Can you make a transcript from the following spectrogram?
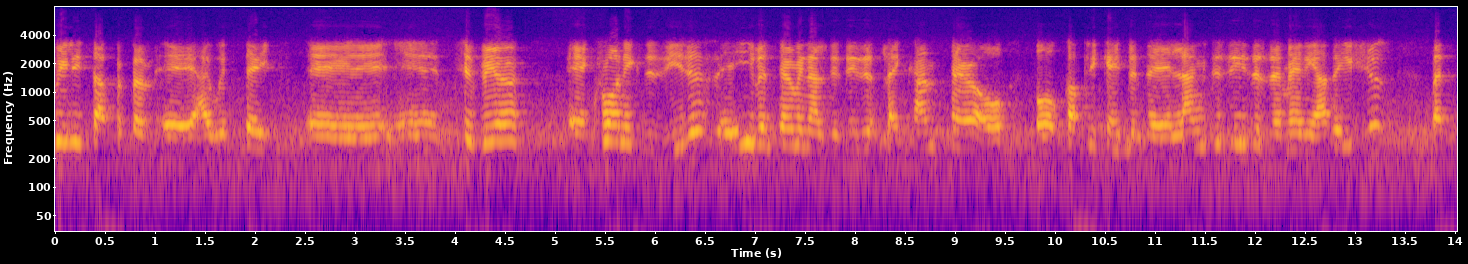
really suffer from, uh, I would say, uh, uh severe uh, chronic diseases, uh, even terminal diseases like cancer or, or complicated lung diseases and many other issues. But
